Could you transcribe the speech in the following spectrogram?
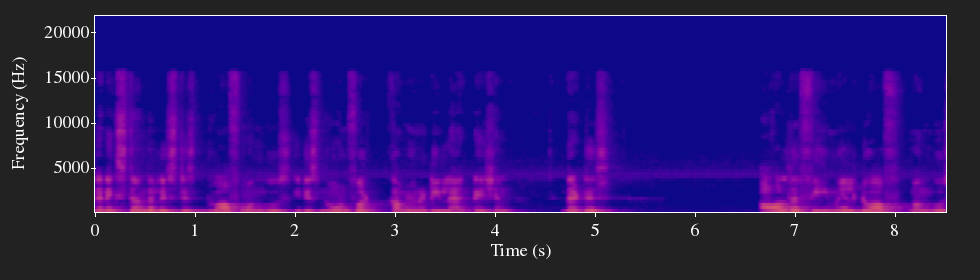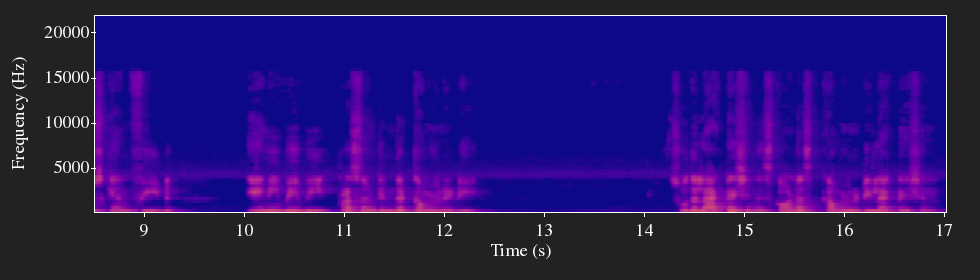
The next on the list is dwarf mongoose. It is known for community lactation. That is, all the female dwarf mongoose can feed any baby present in that community. So the lactation is called as community lactation.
